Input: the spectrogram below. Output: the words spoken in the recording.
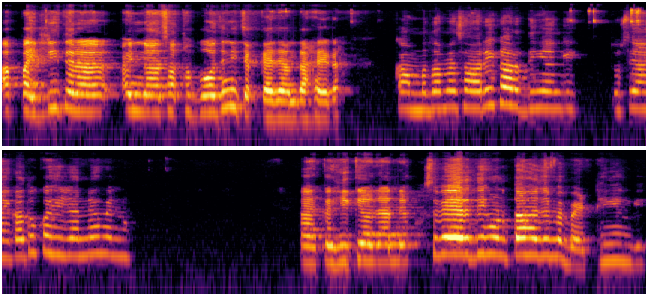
ਆ ਪਹਿਲੀ ਤੇਰਾ ਇੰਨਾ ਸੱਥ ਬੋਝ ਨਹੀਂ ਚੱਕਿਆ ਜਾਂਦਾ ਹੈਗਾ। ਕੰਮ ਤਾਂ ਮੈਂ ਸਾਰੇ ਹੀ ਕਰਦੀ ਆਂਗੀ। ਤੁਸੀਂ ਐਂ ਕਾਹਤੋਂ ਕਹੀ ਜਾਂਦੇ ਹੋ ਮੈਨੂੰ? ਐ ਕਹੀ ਕਿਉਂ ਜਾਂਦੇ ਹੋ? ਸਵੇਰ ਦੀ ਹੁਣ ਤਾਂ ਹਜੇ ਮੈਂ ਬੈਠੀ ਆਂਗੀ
